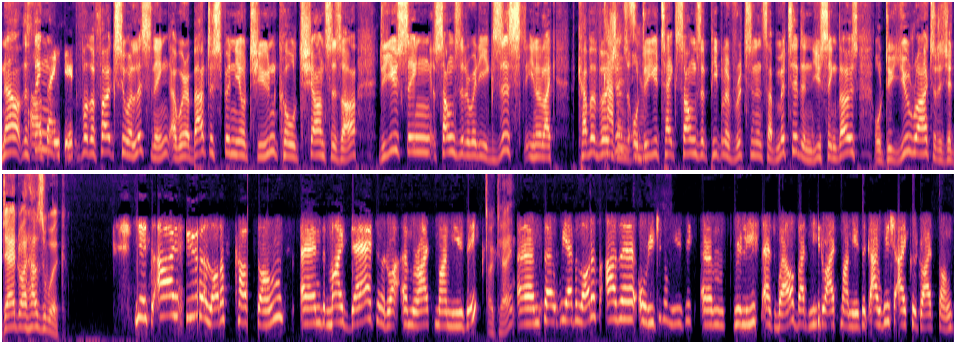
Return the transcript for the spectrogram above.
Now, the thing thank you. for the folks who are listening, uh, we're about to spin your tune called "Chances Are." Do you sing songs that already exist? You know, like. Cover versions, Covers, or yeah. do you take songs that people have written and submitted and you sing those, or do you write, or does your dad write? How does it work? Yes, I do a lot of cover songs, and my dad um, writes my music. Okay. Um, so we have a lot of other original music um, released as well, but he writes my music. I wish I could write songs.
